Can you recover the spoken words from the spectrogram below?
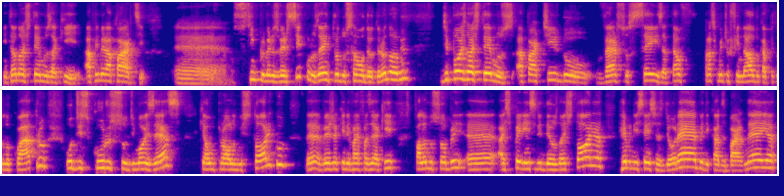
Então, nós temos aqui a primeira parte, é, os cinco primeiros versículos, né, introdução ao Deuteronômio. Depois, nós temos, a partir do verso 6 até o, praticamente o final do capítulo 4, o discurso de Moisés que é um prólogo histórico. Né? Veja que ele vai fazer aqui falando sobre é, a experiência de Deus na história, reminiscências de Oreb, de Cades Barneia,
